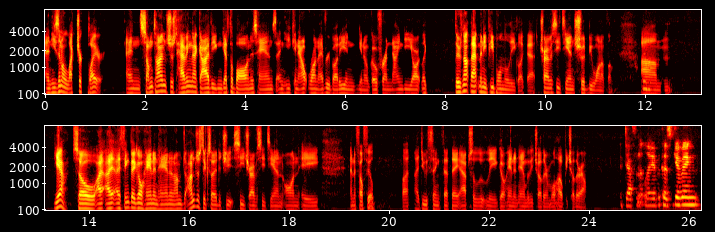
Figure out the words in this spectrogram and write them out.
And he's an electric player. And sometimes just having that guy that you can get the ball in his hands and he can outrun everybody and you know go for a 90 yard like there's not that many people in the league like that. Travis Etienne should be one of them. Mhm. um yeah. So I, I I think they go hand in hand and I'm I'm just excited to see Travis Etienne on a NFL field but I do think that they absolutely go hand in hand with each other and will help each other out. Definitely, because giving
